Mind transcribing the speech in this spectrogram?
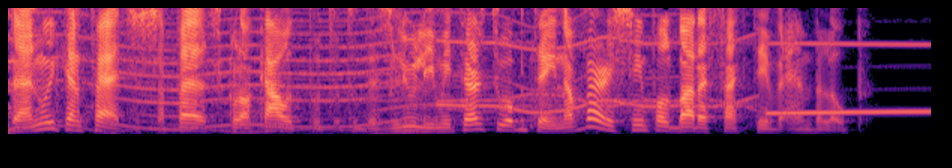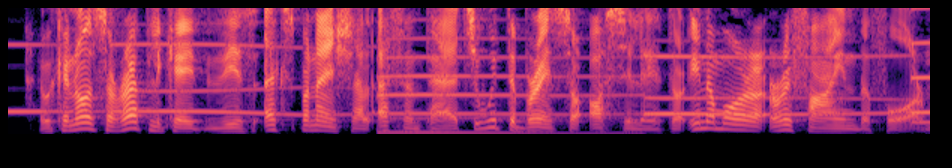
Then we can patch Sapel's clock output to the slew limiter to obtain a very simple but effective envelope. We can also replicate this exponential FM patch with the Brenso oscillator in a more refined form.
